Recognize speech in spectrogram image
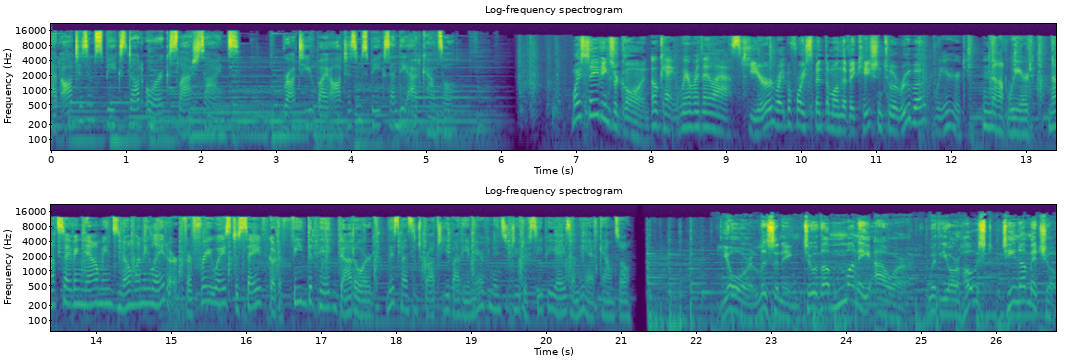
at autismspeaks.org/signs. Brought to you by Autism Speaks and the Ad Council. My savings are gone. Okay, where were they last? Here, right before I spent them on that vacation to Aruba. Weird. Not weird. Not saving now means no money later. For free ways to save, go to feedthepig.org. This message brought to you by the American Institute of CPAs and the Ad Council. You're listening to The Money Hour with your host, Tina Mitchell.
